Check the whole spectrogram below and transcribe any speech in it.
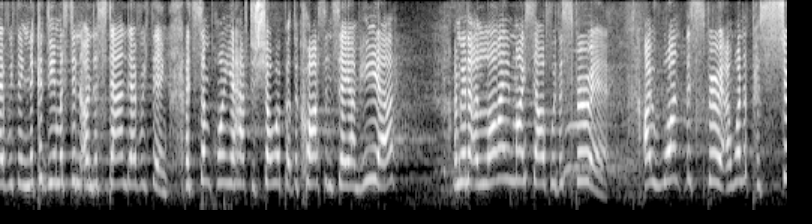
everything, Nicodemus didn't understand everything. At some point, you have to show up at the cross and say, I'm here. I'm going to align myself with the Spirit. I want the Spirit. I want to pursue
